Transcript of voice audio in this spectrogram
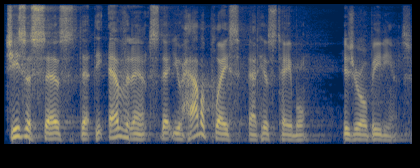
Jesus says that the evidence that you have a place at his table is your obedience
